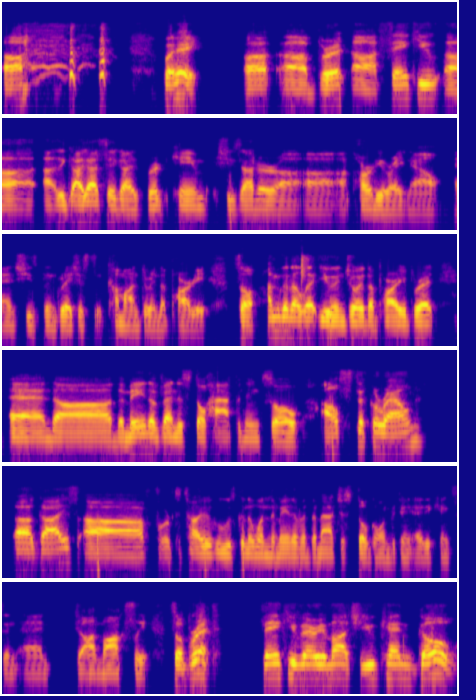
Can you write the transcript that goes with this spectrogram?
Uh, but hey, uh, uh, Britt, uh, thank you. Uh, I, I, gotta say, guys, Britt came. She's at her uh, uh, party right now, and she's been gracious to come on during the party. So I'm gonna let you enjoy the party, Britt. And uh, the main event is still happening, so I'll stick around, uh, guys, uh, for to tell you who's gonna win the main event. The match is still going between Eddie Kingston and Jon Moxley. So, Britt, thank you very much. You can go.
